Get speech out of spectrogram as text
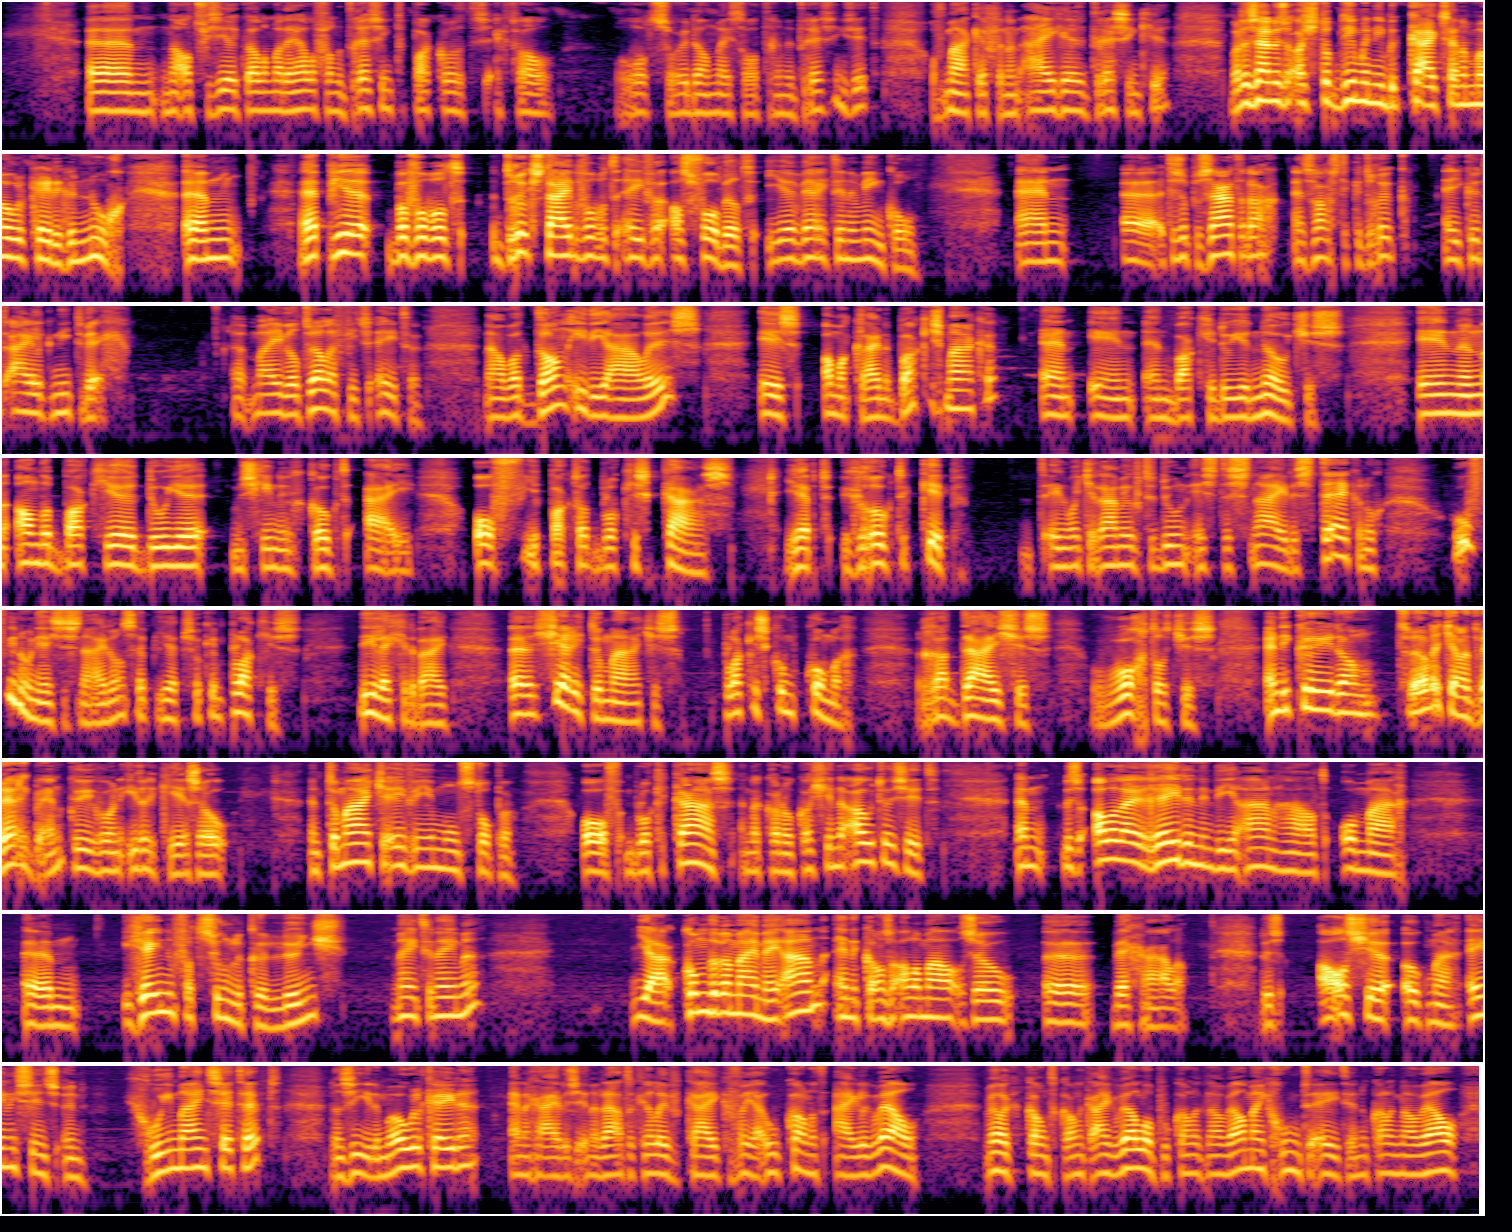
Um, nou adviseer ik wel om maar de helft van de dressing te pakken. Want het is echt wel rotzooi dan meestal wat er in de dressing zit. Of maak even een eigen dressingje. Maar er zijn dus, als je het op die manier bekijkt, zijn er mogelijkheden genoeg. Um, heb je bijvoorbeeld drugstij, bijvoorbeeld even als voorbeeld. Je werkt in een winkel. En eh, het is op een zaterdag en het is hartstikke druk en je kunt eigenlijk niet weg. Eh, maar je wilt wel even iets eten. Nou, wat dan ideaal is, is allemaal kleine bakjes maken. En in een bakje doe je nootjes. In een ander bakje doe je misschien een gekookt ei. Of je pakt wat blokjes kaas. Je hebt gerookte kip. Het enige wat je daarmee hoeft te doen is te snijden. Sterker nog, hoef je nog niet eens te snijden, want je hebt ze ook in plakjes. Die leg je erbij. Uh, cherry tomaatjes, plakjes komkommer, radijsjes, worteltjes. En die kun je dan, terwijl dat je aan het werk bent, kun je gewoon iedere keer zo een tomaatje even in je mond stoppen. Of een blokje kaas. En dat kan ook als je in de auto zit. Um, dus allerlei redenen die je aanhaalt om maar um, geen fatsoenlijke lunch mee te nemen. Ja, kom er bij mij mee aan en ik kan ze allemaal zo uh, weghalen. Dus als je ook maar enigszins een groeimindset hebt, dan zie je de mogelijkheden. En dan ga je dus inderdaad ook heel even kijken van ja, hoe kan het eigenlijk wel? Welke kant kan ik eigenlijk wel op? Hoe kan ik nou wel mijn groente eten? En hoe kan ik nou wel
